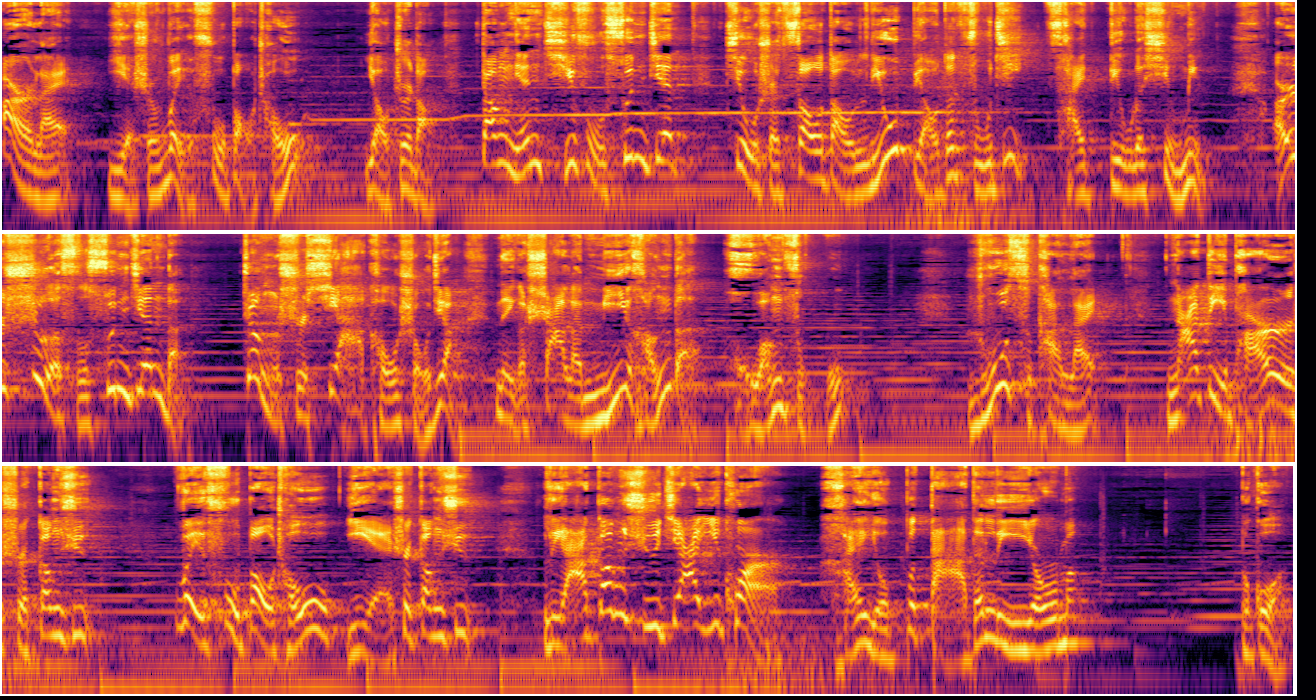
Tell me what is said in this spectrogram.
二来也是为父报仇。要知道，当年其父孙坚就是遭到刘表的阻击才丢了性命，而射死孙坚的正是夏口守将那个杀了祢衡的黄祖。如此看来，拿地盘是刚需，为父报仇也是刚需。俩刚需加一块儿，还有不打的理由吗？不过，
